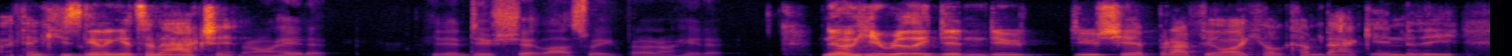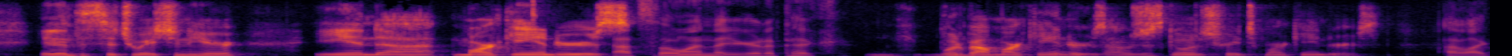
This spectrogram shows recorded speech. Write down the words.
I think he's going to get some action. I don't hate it. He didn't do shit last week, but I don't hate it. No, he really didn't do do shit, but I feel like he'll come back into the into the situation here. And uh, Mark Andrews. That's the one that you're gonna pick. what about Mark Andrews? I was just going straight to Mark Andrews. I like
